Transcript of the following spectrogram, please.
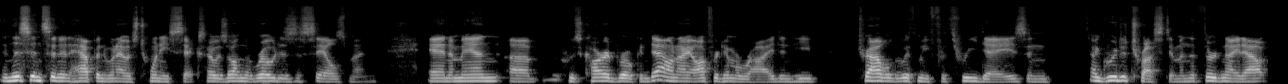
And this incident happened when I was 26. I was on the road as a salesman. And a man uh, whose car had broken down, I offered him a ride and he traveled with me for three days. And I grew to trust him. And the third night out,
